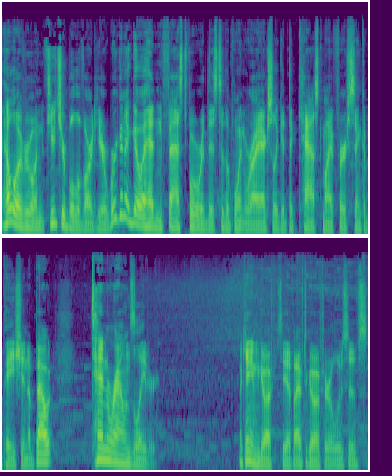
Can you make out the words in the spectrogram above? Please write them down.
Hello everyone, Future Boulevard here. We're going to go ahead and fast forward this to the point where I actually get to cast my first Syncopation about 10 rounds later. I can't even go after TF, I have to go after elusives.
